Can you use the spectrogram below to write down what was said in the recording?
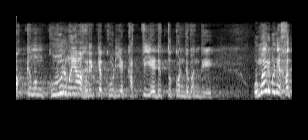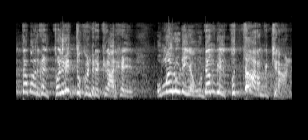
பக்கமும் கூர்மையாக இருக்கக்கூடிய கத்தி எடுத்துக்கொண்டு வந்து உமர்புடைய ஹத்தப் அவர்கள் தொழுவித்துக் கொண்டிருக்கிறார்கள். உமருடைய உடம்பில் குத்த ஆரம்பிக்கிறான்.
